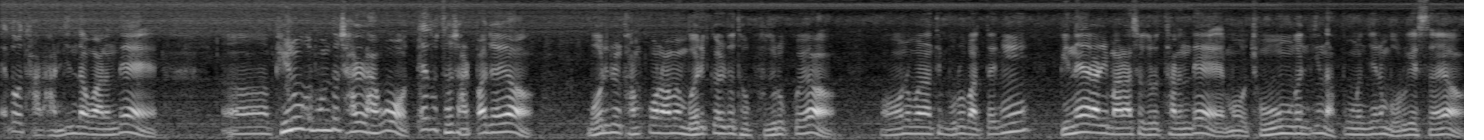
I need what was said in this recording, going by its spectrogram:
때도 잘 안 진다고 하는데 어, 비누 거품도 잘 나고 때도 더 잘 빠져요. 머리를 감고 나면 머릿결도 더 부드럽고요. 어, 느 분한테 물어봤더니 미네랄이 많아서 그렇다는데 뭐 좋은 건지 나쁜 건지는 모르겠어요.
